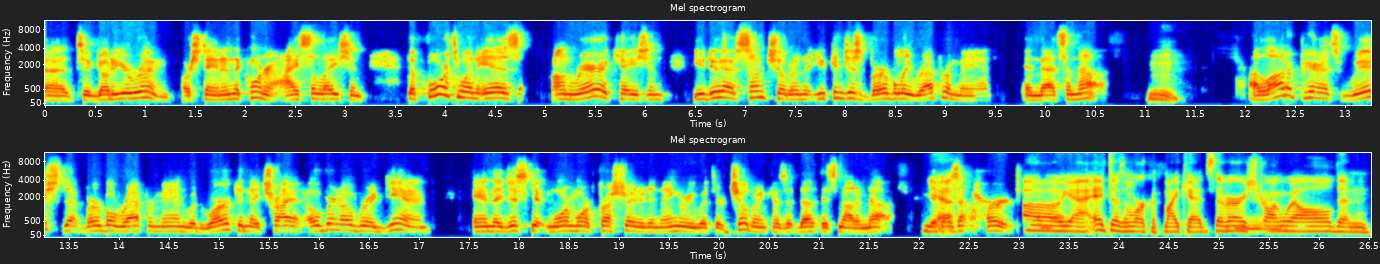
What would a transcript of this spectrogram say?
uh, to go to your room or stand in the corner, isolation. The fourth one is on rare occasion, you do have some children that you can just verbally reprimand, and that's enough. Mm. A lot of parents wish that verbal reprimand would work and they try it over and over again and they just get more and more frustrated and angry with their children because it does it's not enough. Yeah. it doesn't hurt oh enough. yeah it doesn't work with my kids. They're very mm-hmm. strong-willed and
